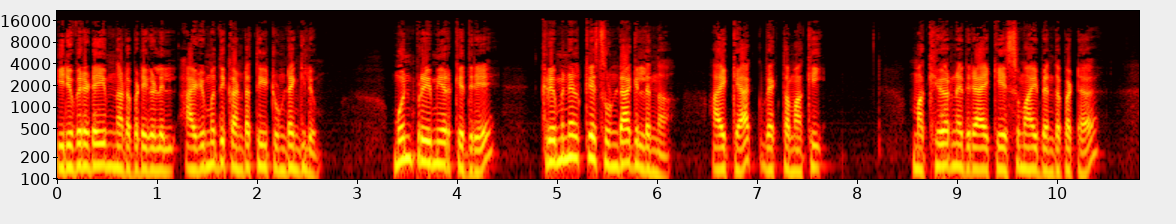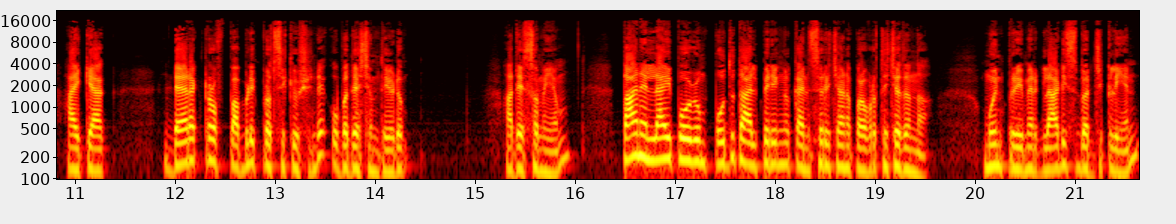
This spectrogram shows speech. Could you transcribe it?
ഇരുവരുടെയും നടപടികളിൽ അഴിമതി കണ്ടെത്തിയിട്ടുണ്ടെങ്കിലും മുൻ പ്രീമിയർക്കെതിരെ ക്രിമിനൽ കേസ് ഉണ്ടാകില്ലെന്ന് ഐക്യാക് വ്യക്തമാക്കി. മഖിയോറിനെതിരായ കേസുമായി ബന്ധപ്പെട്ട് ഐക്യാക് ഡയറക്ടർ ഓഫ് പബ്ലിക് പ്രോസിക്യൂഷന്റെ ഉപദേശം തേടും. അതേസമയം താൻ എല്ലായ്പ്പോഴും പൊതു താൽപര്യങ്ങൾക്കനുസരിച്ചാണ് പ്രവർത്തിച്ചതെന്ന് മുൻ പ്രീമിയർ ഗ്ലാഡിസ് ബെർജിക്ലിയൻ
